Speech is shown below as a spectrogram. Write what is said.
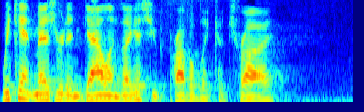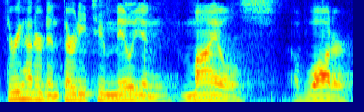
We can't measure it in gallons. I guess you probably could try. 332 million miles of water.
